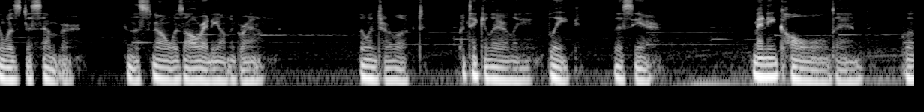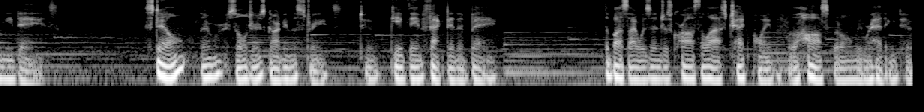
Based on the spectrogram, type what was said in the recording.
It was December, and the snow was already on the ground. The winter looked particularly bleak this year. Many cold and gloomy days. Still, there were soldiers guarding the streets to keep the infected at bay. The bus I was in just crossed the last checkpoint before the hospital we were heading to.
